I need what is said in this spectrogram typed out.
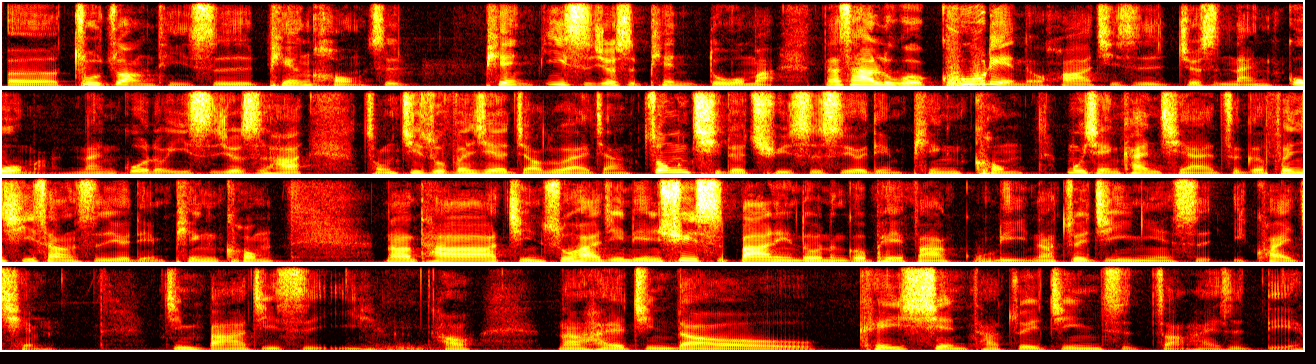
呃柱状体是偏红，是偏意思就是偏多嘛。但是它如果哭脸的话，其实就是难过嘛。难过的意思就是它从技术分析的角度来讲，中期的趋势是有点偏空。目前看起来这个分析上是有点偏空。那它景硕它已经连续十八年都能够配发股利，那最近一年是一块钱，近八季是一。好，那还有进到 K 线，它最近是涨还是跌？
